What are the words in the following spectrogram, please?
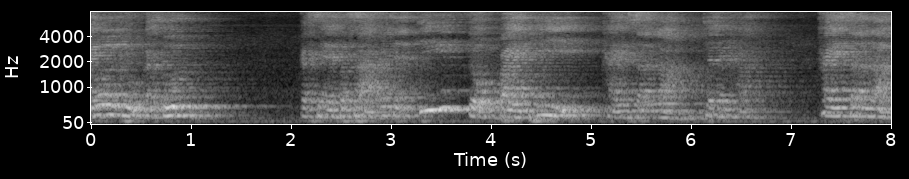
เบอร์ถูกกระตุ้น กระแสประสาทก็จะจี๊ดส่งไปที่ไขสันหลังใช่ไหมคะไขสันหลัง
